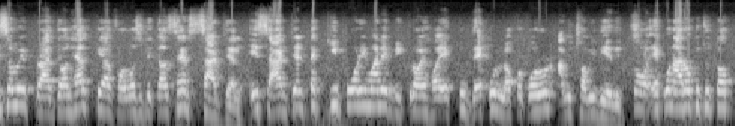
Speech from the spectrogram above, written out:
ইসোমিপ্রাজল হেলথ কেয়ার ফার্মাসিউটিক্যালস এর সার্জেল এই সার্জেলটা কি পরিমাণে বিক্রয় হয় একটু দেখুন, লক্ষ্য করুন, আমি ছবি দিয়ে দিচ্ছি। তো এখন আরও কিছু তথ্য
